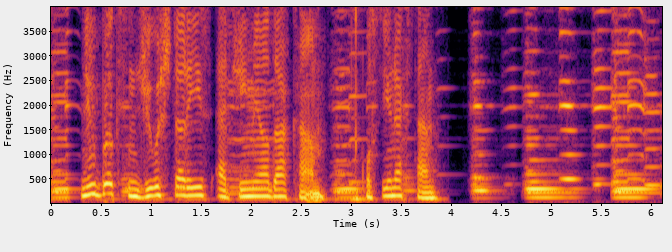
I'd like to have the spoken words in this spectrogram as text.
newbooksinjewishstudies at gmail.com. We'll see you next time. Thank you.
